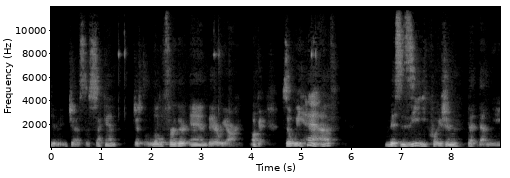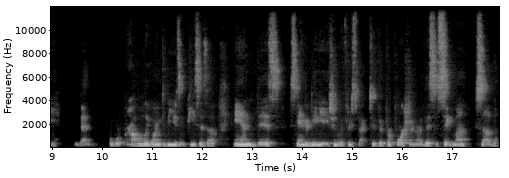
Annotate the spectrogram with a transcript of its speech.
Give me just a second, just a little further, and there we are. Okay, so we have this z equation that, that we that we're probably going to be using pieces of, and this standard deviation with respect to the proportion, or this sigma sub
